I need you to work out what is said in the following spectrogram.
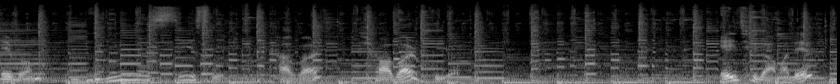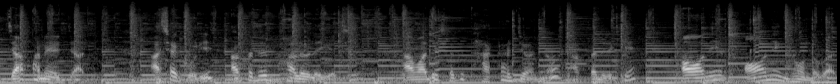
এবং বিভিন্ন সি ফুড খাবার সবার প্রিয়। এই ছিল আমাদের জাপানের জাদু আশা করি আপনাদের ভালো লেগেছে। আমাদের সাথে থাকার জন্য আপনাদেরকে অনেক অনেক ধন্যবাদ।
